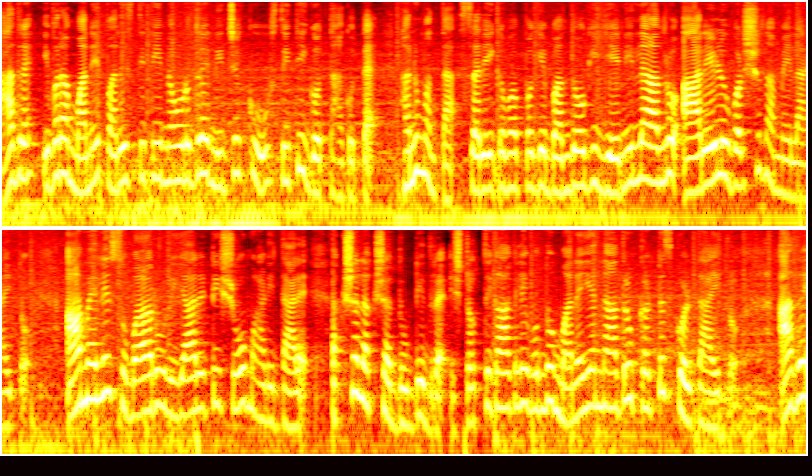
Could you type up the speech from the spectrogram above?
ಆದ್ರೆ ಇವರ ಮನೆ ಪರಿಸ್ಥಿತಿ ನೋಡಿದ್ರೆ ನಿಜಕ್ಕೂ ಸ್ಥಿತಿ ಗೊತ್ತಾಗುತ್ತೆ. ಹನುಮಂತ ಸರಿಗಮಪ್ಪಗೆ ಬಂದೋಗಿ ಏನಿಲ್ಲ ಅಂದ್ರೂ ಆರೇಳು ವರ್ಷದ ಮೇಲಾಯಿತು. ಆಮೇಲೆ ಸುಮಾರು ರಿಯಾಲಿಟಿ ಶೋ ಮಾಡಿದ್ದಾರೆ. ಲಕ್ಷ ಲಕ್ಷ ದುಡ್ಡಿದ್ರೆ, ಇಷ್ಟೊತ್ತಿಗಾಗಲೇ ಒಂದು ಮನೆಯನ್ನಾದರೂ ಕಟ್ಟಿಸ್ಕೊಳ್ತಾ ಇದ್ರು. ಆದರೆ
